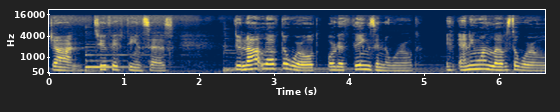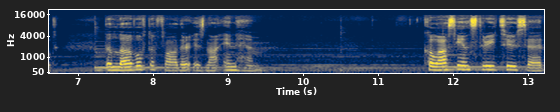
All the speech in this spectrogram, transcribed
John 2:15 says, Do not love the world or the things in the world. If anyone loves the world, the love of the Father is not in him. Colossians 3 2 said,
